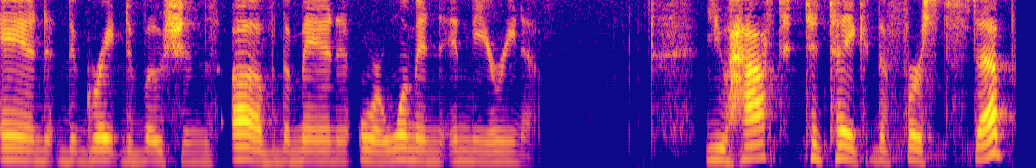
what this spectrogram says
and the great devotions of the man or woman in the arena. You have to take the first step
